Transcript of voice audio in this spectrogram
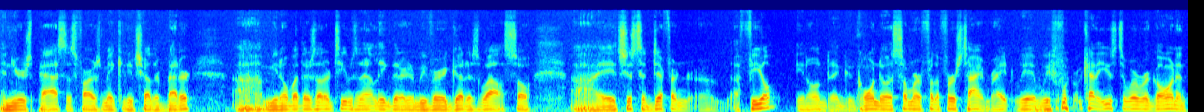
in years past as far as making each other better. Um, you know, but there's other teams in that league that are going to be very good as well. So uh, it's just a different uh, feel, you know, going to somewhere for the first time, right? We, we are kind of used to where we're going and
